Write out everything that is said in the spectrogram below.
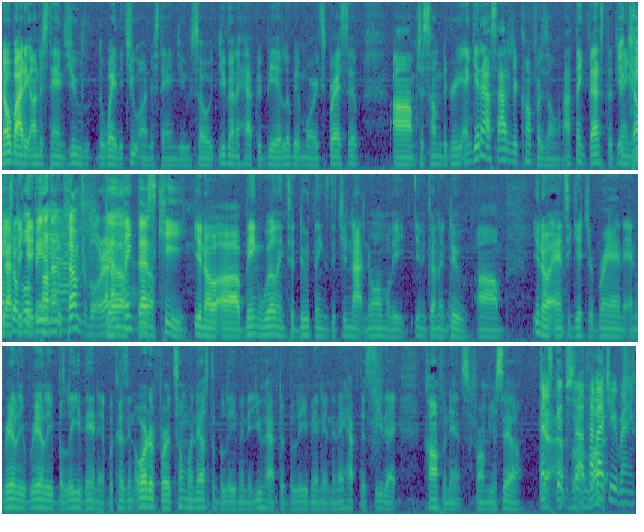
nobody understands you the way that you understand you. So you're gonna have to be a little bit more expressive. Um, to some degree, and get outside of your comfort zone. I think that's the Get thing. You have to comfortable get being comfortable. uncomfortable, right? Yeah. I think that's yeah. key. You know, uh, being willing to do things that you're not normally you know, gonna do. Um, you know, and to get your brand and really, really believe in it. Because in order for someone else to believe in it, you have to believe in it, and they have to see that confidence from yourself. That's Yeah, good absolutely. Stuff. How about it. you, Rennie?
